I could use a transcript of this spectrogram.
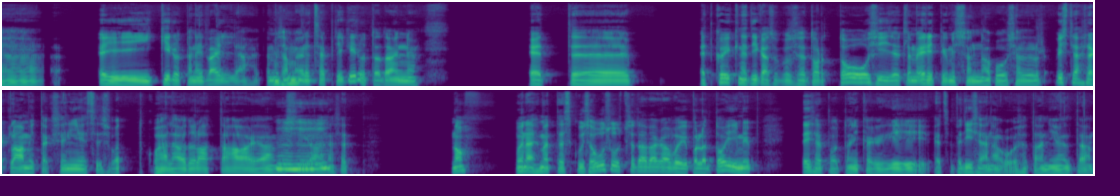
äh,, ei kirjuta neid välja, ütleme, saame mm -hmm. retsepti kirjutada, on ju. et, äh, et kõik need igasugused ortoosid, ütleme eriti, mis on nagu seal vist jah, reklaamitakse nii, et siis vot kohe lähevad õlad taha ja mis mm -hmm. iganes, et. noh, mõnes mõttes, kui sa usud seda väga, võib-olla toimib teiselt poolt on ikkagi, et sa pead ise nagu seda nii-öelda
